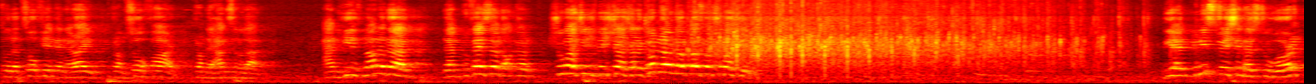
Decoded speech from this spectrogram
so that Sophia can arrive from so far from the Hanson lab. And he is none other than Professor Dr. Shubhashish Mishra. So a good round of applause for. The administration has to work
